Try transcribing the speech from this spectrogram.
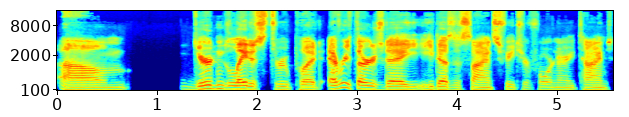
Um, your latest throughput every Thursday, he does a science feature for Ordinary Times.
